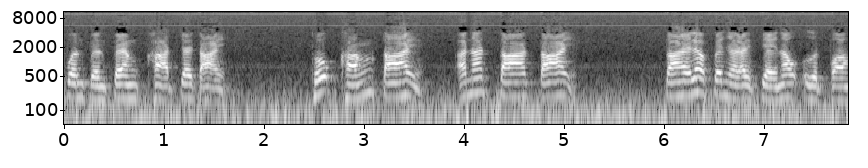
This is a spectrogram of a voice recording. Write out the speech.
ปวนเปลี่ยนแปลงขาดใจตาย ทุกขังตาย อนัตตาตาย ตายแล้วเป็นอะไรเปียเน่าอืดฟอง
